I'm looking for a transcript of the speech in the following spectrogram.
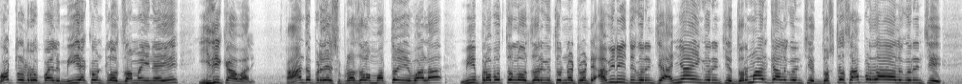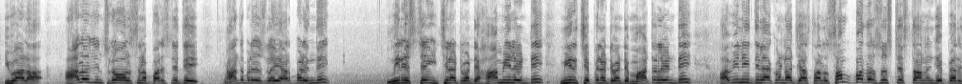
కోట్ల రూపాయలు మీ అకౌంట్లో జమ అయినాయి ఇది కావాలి. ఆంధ్రప్రదేశ్ ప్రజలు మొత్తం ఇవాళ మీ ప్రభుత్వంలో జరుగుతున్నటువంటి అవినీతి గురించి అన్యాయం గురించి దుర్మార్గాల గురించి దుష్ట సాంప్రదాయాల గురించి ఇవాళ ఆలోచించుకోవాల్సిన పరిస్థితి ఆంధ్రప్రదేశ్లో ఏర్పడింది. మీరు ఇచ్చే ఇచ్చినటువంటి హామీలేంటి? మీరు చెప్పినటువంటి మాటలేంటి? అవినీతి లేకుండా చేస్తాను సంపద సృష్టిస్తానని చెప్పారు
